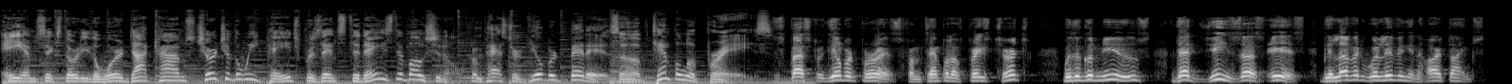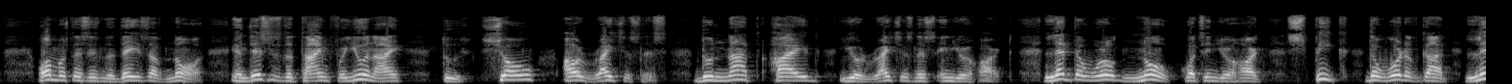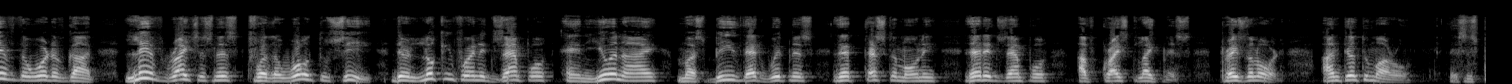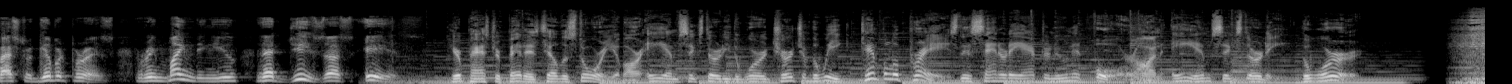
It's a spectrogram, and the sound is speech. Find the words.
AM630TheWord.com's Church of the Week page presents today's devotional from Pastor Gilbert Perez of Temple of Praise. This is Pastor Gilbert Perez from Temple of Praise Church with the good news that Jesus is. Beloved, we're living in hard times, almost as in the days of Noah. And this is the time for you and I to show our righteousness. Do not hide your righteousness in your heart. Let the world know what's in your heart. Speak the word of God. Live the word of God. Live righteousness for the world to see. They're looking for an example, and you and I must be that witness, that testimony, that example of Christ likeness. Praise the Lord. Until tomorrow, this is Pastor Gilbert Perez reminding you that Jesus is. Hear Pastor Perez tell the story of our AM 630 The Word Church of the Week Temple of Praise this Saturday afternoon at 4 on AM 630 The Word.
